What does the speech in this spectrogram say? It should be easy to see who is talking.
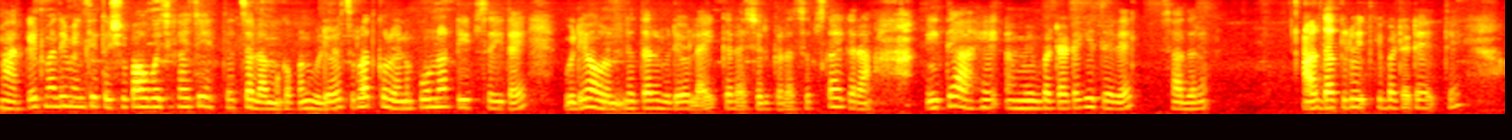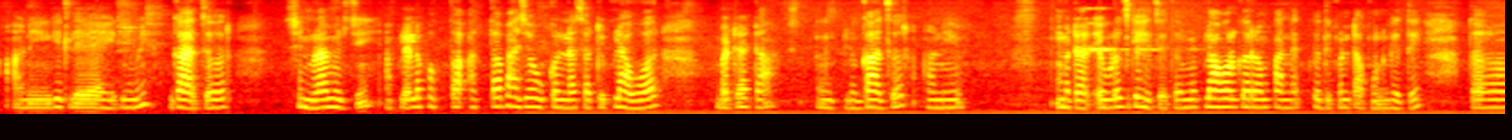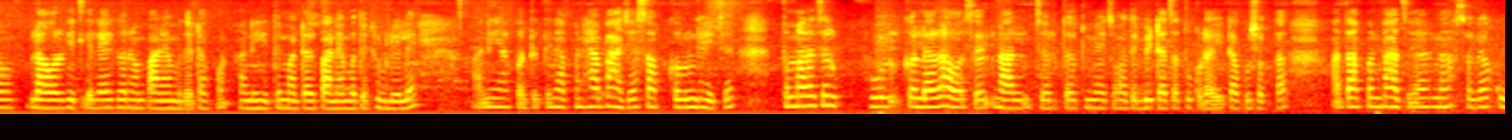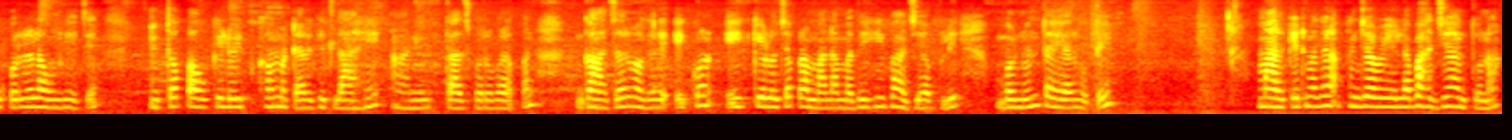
Speaker 1: मार्केटमध्ये मिळते तशी पावभाजी खायची तर चला मग आपण व्हिडिओला सुरुवात करूया. ना पूर्ण टिप्स सहित आहे व्हिडिओ आवडलं तर व्हिडिओ लाईक करा शेअर करा सबस्क्राईब करा. इथे आहे मी बटाटे घेतलेले आहेत साधारण अर्धा किलो इतके बटाटे आहेत ते. आणि घेतलेले आहे की मी गाजर शिमला मिरची. आपल्याला फक्त आत्ता भाज्या उकळण्यासाठी फ्लावर बटाटा आपलं गाजर आणि मटार एवढंच घ्यायचं आहे तर मी फ्लावर गरम पाण्यात कधी पण टाकून घेते. तर फ्लावर घेतलेलं आहे गरम पाण्यामध्ये टाकून आणि इथे मटार पाण्यामध्ये ठेवलेलं आहे. आणि या पद्धतीने आपण ह्या भाज्या साफ करून घ्यायच्या. तुम्हाला जर फुल कलर हवा असेल लाल जर तर तुम्ही याच्यामध्ये बिटाचा तुकडाही टाकू शकता. आता आपण भाज्यांना सगळ्या कुकरला लावून घ्यायचे. इथं पाव किलो इतकं मटार घेतलं आहे आणि त्याचबरोबर आपण गाजर वगैरे एकूण एक किलोच्या प्रमाणामध्ये ही भाजी आपली बनून तयार होते. मार्केटमध्ये आपण ज्या वेळेला भाजी आणतो ना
